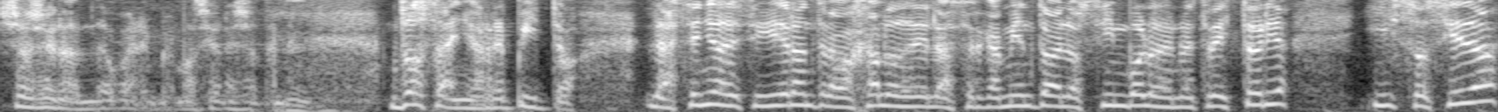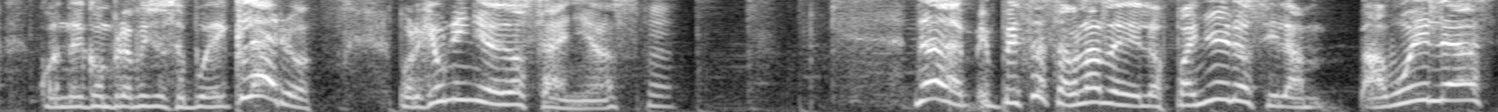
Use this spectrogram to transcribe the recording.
Yo llorando, bueno, me emociona yo también. Dos años, repito. Las señas decidieron trabajarlo desde el acercamiento a los símbolos de nuestra historia y sociedad. Cuando hay compromiso se puede. Claro, porque un niño de dos años. Nada, empezás a hablarle de los pañuelos y las abuelas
